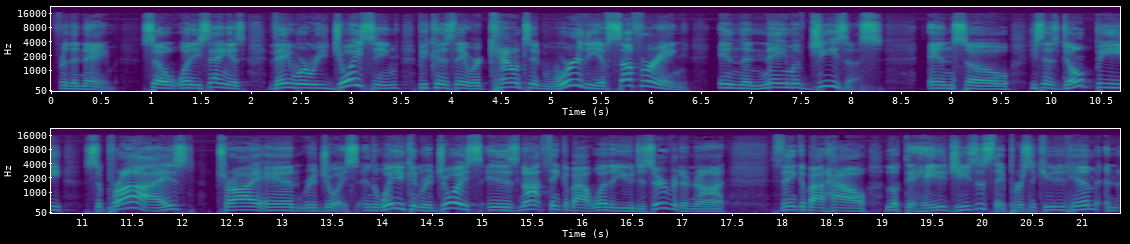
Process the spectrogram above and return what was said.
for the name. So, what he's saying is they were rejoicing because they were counted worthy of suffering in the name of Jesus. And so he says, don't be surprised, try and rejoice. And the way you can rejoice is not think about whether you deserve it or not. Think about how, look, they hated Jesus, they persecuted him, and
